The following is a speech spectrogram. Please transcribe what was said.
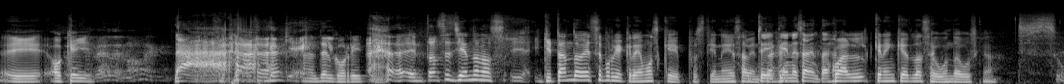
Eh, ok. El verde, ¿no? Ah, El del gorrito. Entonces, yéndonos, quitando ese porque creemos que pues tiene esa ventaja. tiene esa ventaja. ¿Cuál creen que es la segunda búsqueda? Su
